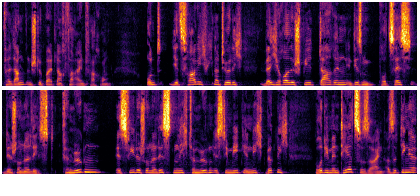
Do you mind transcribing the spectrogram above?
verlangt ein Stück weit nach Vereinfachung. Und jetzt frage ich mich natürlich, welche Rolle spielt darin in diesem Prozess der Journalist? Vermögen es viele Journalisten nicht, vermögen es die Medien nicht, wirklich rudimentär zu sein, also Dinge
